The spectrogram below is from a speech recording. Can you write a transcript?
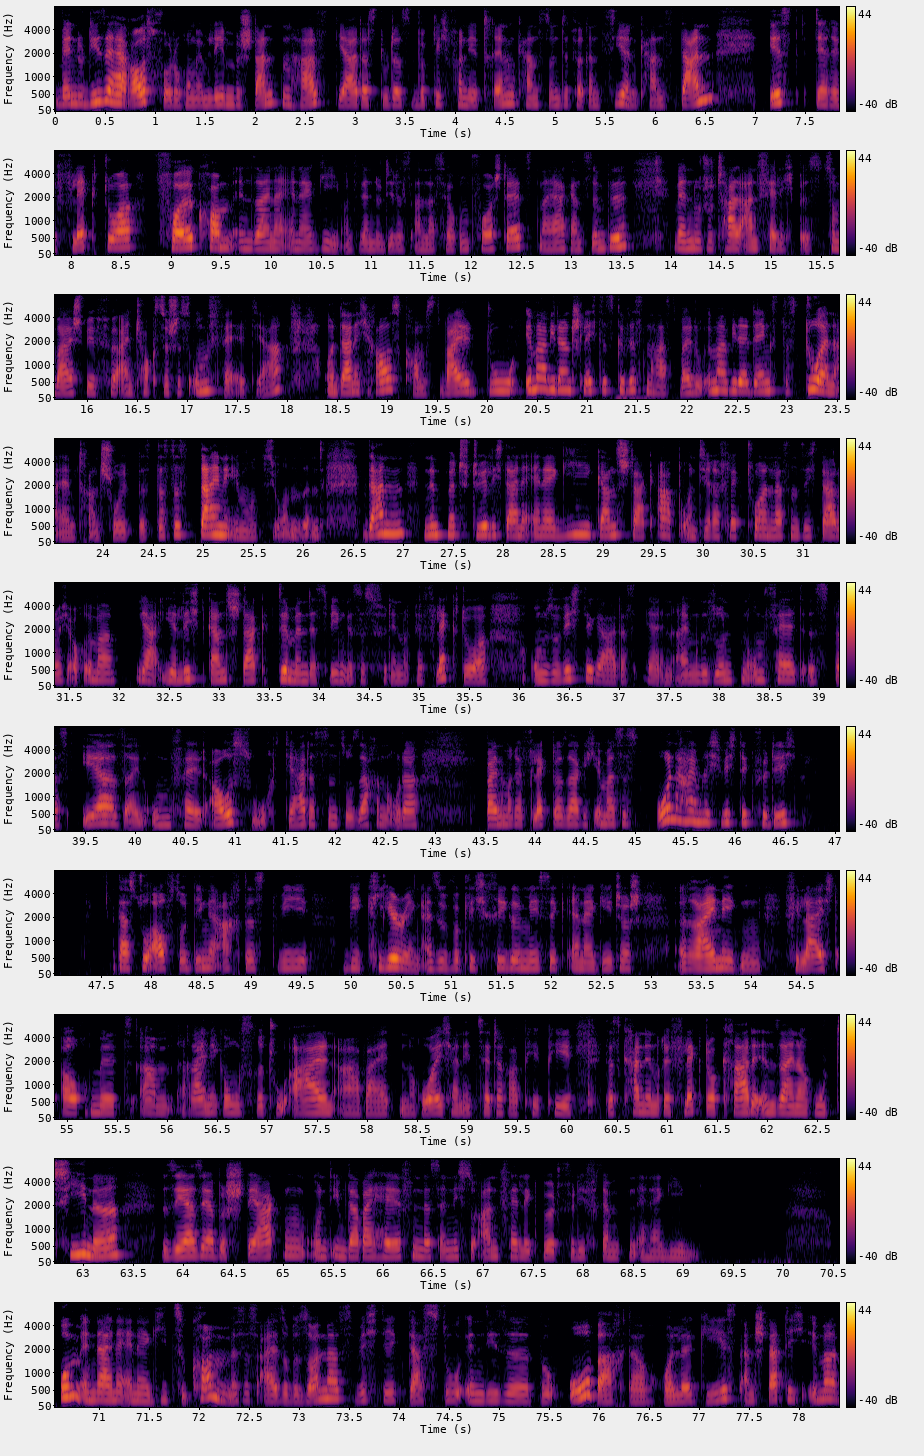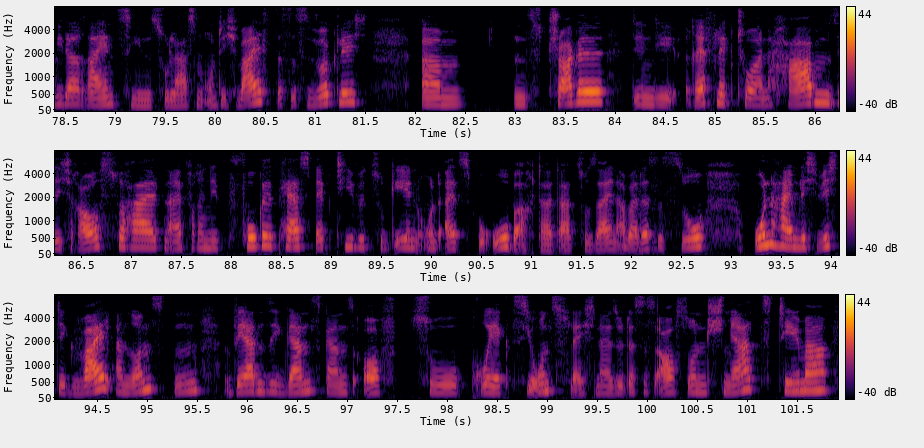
wenn du diese Herausforderung im Leben bestanden hast, ja, dass du das wirklich von dir trennen kannst und differenzieren kannst, dann ist der Reflektor vollkommen in seiner Energie. Und wenn du dir das andersherum vorstellst, naja, ganz simpel, wenn du total anfällig bist, zum Beispiel für ein toxisches Umfeld, ja, und da nicht rauskommst, weil du immer wieder ein schlechtes Gewissen hast, weil du immer wieder denkst, dass du an allem dran schuld bist, dass das deine Emotionen sind, dann nimmt natürlich deine Energie ganz stark ab und die Reflektoren lassen sich dadurch auch immer ja, ihr Licht ganz stark dimmen. Deswegen ist es für den Reflektor umso wichtiger, dass er in einem gesunden Umfeld ist, dass er sein Umfeld aussucht. Ja, das sind so Sachen oder bei einem Reflektor sage ich immer, es ist unheimlich wichtig für dich, dass du auf so Dinge achtest wie wie Clearing, also wirklich regelmäßig energetisch reinigen, vielleicht auch mit ähm, Reinigungsritualen arbeiten, Räuchern etc. pp. Das kann den Reflektor gerade in seiner Routine sehr, sehr bestärken und ihm dabei helfen, dass er nicht so anfällig wird für die fremden Energien. Um in deine Energie zu kommen, ist es also besonders wichtig, dass du in diese Beobachterrolle gehst, anstatt dich immer wieder reinziehen zu lassen. Und ich weiß, das ist wirklich ähm, ein Struggle, den die Reflektoren haben, sich rauszuhalten, einfach in die Vogelperspektive zu gehen und als Beobachter da zu sein. Aber das ist so unheimlich wichtig, weil ansonsten werden sie ganz, ganz oft zu Projektionsflächen. Also das ist auch so ein Schmerzthema,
